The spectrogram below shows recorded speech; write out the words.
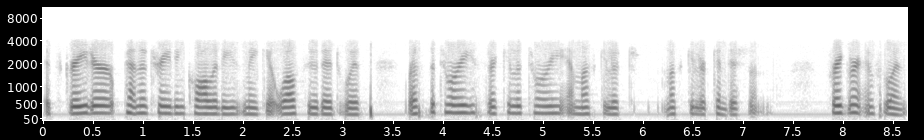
Its greater penetrating qualities make it well suited with respiratory, circulatory, and muscular muscular conditions. Fragrant influence.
